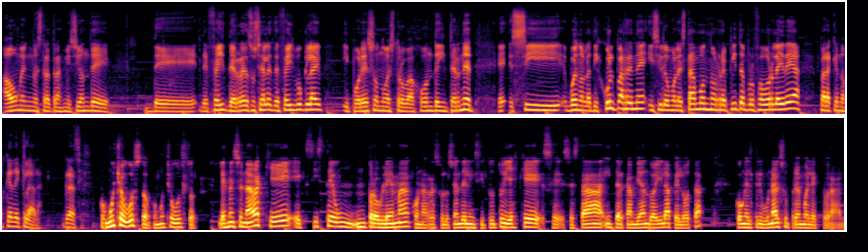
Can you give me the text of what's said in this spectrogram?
aún en nuestra transmisión de, de, de, redes sociales de Facebook Live y por eso nuestro bajón de internet. Eh, si, bueno, las disculpas René y si lo molestamos nos repite por favor la idea para que nos quede clara. Gracias. Con mucho gusto, con mucho gusto. Les mencionaba que existe un, problema con la resolución del instituto y es que se, se está intercambiando ahí la pelota con el Tribunal Supremo Electoral.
